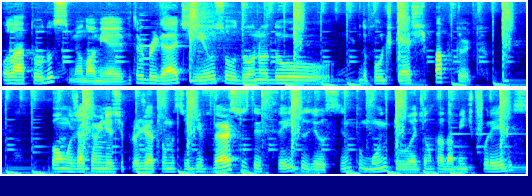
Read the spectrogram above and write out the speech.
Olá a todos, meu nome é Vitor Brigatti e eu sou o dono do, do podcast Papo Torto. Bom, já que é o início de projeto, vamos ter diversos defeitos e eu sinto muito adiantadamente por eles.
